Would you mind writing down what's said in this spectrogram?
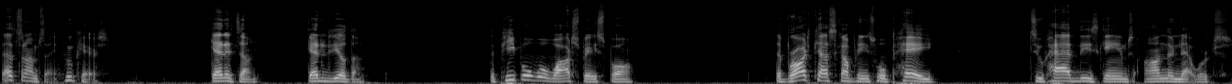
That's what I'm saying. Who cares? Get it done. Get a deal done. The people will watch baseball. The broadcast companies will pay to have these games on their networks.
